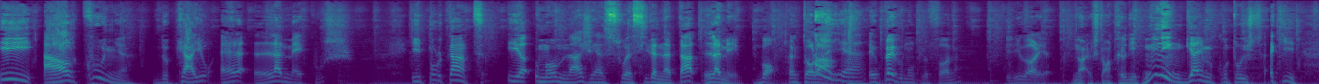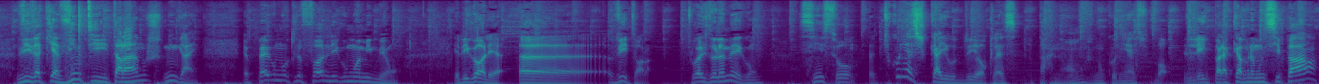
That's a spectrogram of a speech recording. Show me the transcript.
E a alcunha de Caio era Lamecos. E, portanto, ia uma homenagem à sua cidade natal, Lamego. Bom, então lá, Olha. eu pego o meu telefone e digo: Olha, não, isto não acredito, ninguém me contou isto aqui. Vivo aqui há 20 e tal anos, ninguém. Eu pego o meu telefone, ligo um amigo meu. Eu digo: Olha, uh, Vitor, tu és do Lamego? Sim, sou. Tu conheces Caio Diocles? Pá, não, não conheço. Bom, ligo para a Câmara Municipal,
